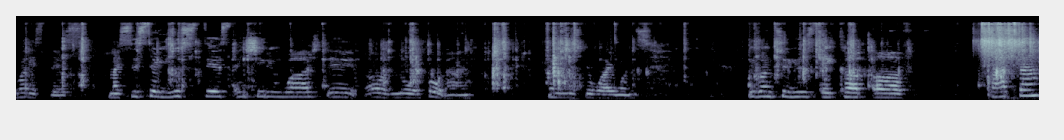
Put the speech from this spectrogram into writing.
what is this? My sister used this and she didn't wash it. Oh Lord, hold on. Let me use the white ones. We're going to use a cup of pasta.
